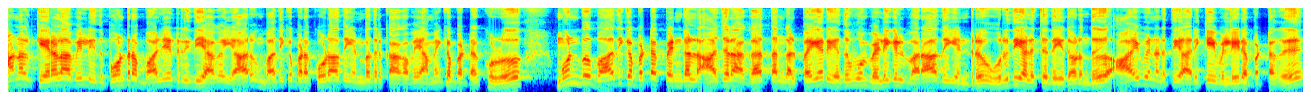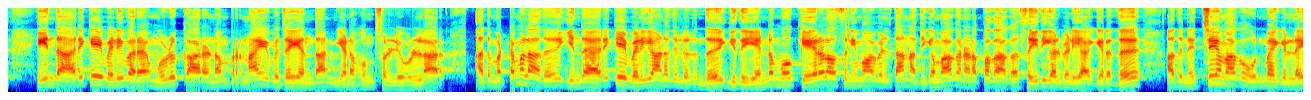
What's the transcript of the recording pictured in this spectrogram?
ஆனால் கேரளாவில் இது போன்ற பாலியல் ரீதியாக யாரும் பாதிக்கப்படக்கூடாது என்பதற்காகவே அமைக்கப்பட்ட குழு முன்பு பாதிக்கப்பட்ட பெண்கள் ஆஜராக தங்கள் பெயர் எதுவும் வெளியில் வராது என்று உறுதியளித்ததை தொடர்ந்து ஆய்வு நடத்தி அறிக்கை வெளியிடப்பட்டது. இந்த அறிக்கை வெளிவர முழு காரணம் பிரணாய் விஜயன்தான் எனவும் சொல்லியுள்ளார். அது மட்டுமல்லாது இந்த அறிக்கை வெளியானதிலிருந்து இது என்னமோ கேரளா சினிமாவில் தான் அதிகமாக நடப்பதாக செய்திகள் வெளியாகிறது. அது நிச்சயமாக உண்மையில்லை.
